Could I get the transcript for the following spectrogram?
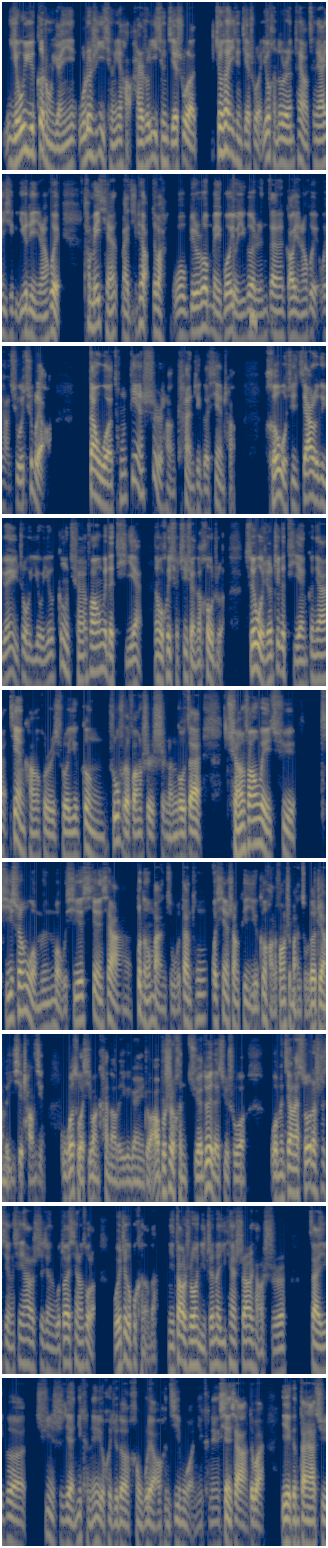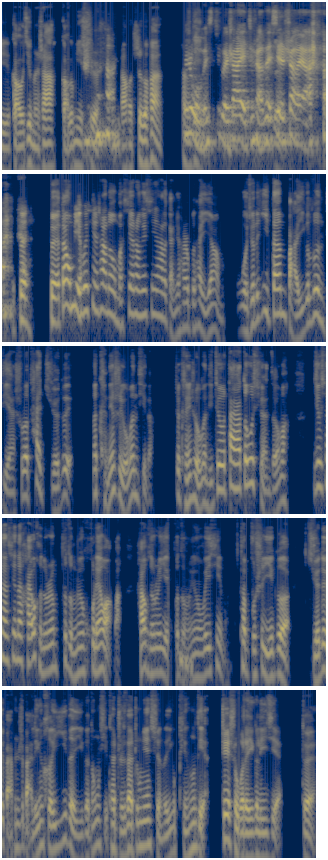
由于各种原因，无论是疫情也好，还是说疫情结束了，就算疫情结束了，有很多人他想参加一些一个演唱会，他没钱买机票，对吧？我比如说美国有一个人在那搞演唱会，我想去，我去不了。但我从电视上看这个现场，和我去加入一个元宇宙，有一个更全方位的体验，那我会去去选择后者。所以我觉得这个体验更加健康，或者说一个更舒服的方式，是能够在全方位去。提升我们某些线下不能满足，但通过线上可以以更好的方式满足的这样的一些场景，我所希望看到的一个元宇宙，而不是很绝对的去说我们将来所有的事情，线下的事情我都在线上做了，我觉得这个不可能的。你到时候你真的一天十二小时在一个虚拟世界，你肯定也会觉得很无聊、很寂寞。你肯定线下对吧？也跟大家去搞个剧本杀，搞个密室，然后吃个饭。但是我们剧本杀也经常在线上呀。对。对，但我们也会线上弄嘛，线上跟线下的感觉还是不太一样嘛。我觉得一旦把一个论点说的太绝对，那肯定是有问题的，这肯定是有问题。就是大家都选择嘛，就像现在还有很多人不怎么用互联网嘛，还有很多人也不怎么用微信嘛，它不是一个绝对百分之百零和一的一个东西，它只是在中间选择一个平衡点，这是我的一个理解。对。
